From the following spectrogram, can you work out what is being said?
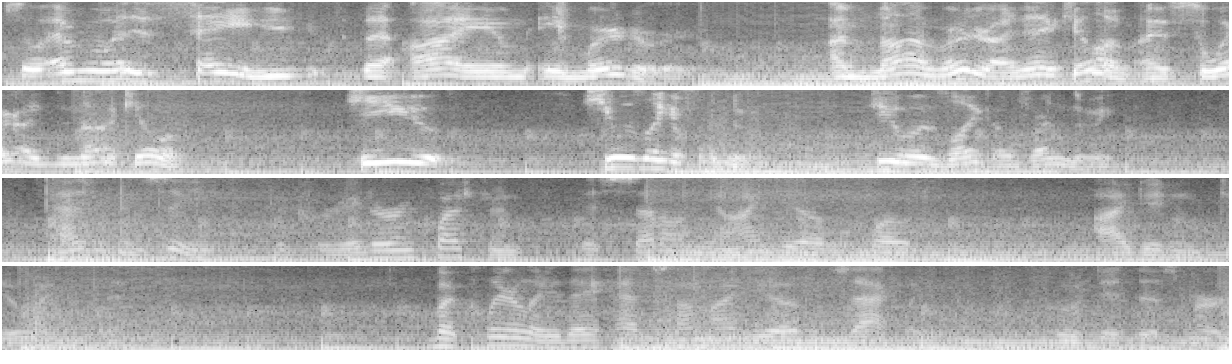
So everyone is saying that I am a murderer. I'm not a murderer. I didn't kill him. I swear I did not kill him. He he was like a friend to me. He was like a friend to me. As you can see, the creator in question is set on the idea of, quote, I didn't do anything. But clearly they had some idea of exactly who did this murder.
